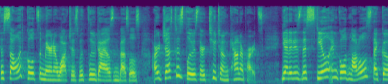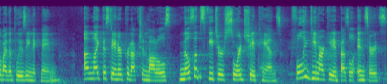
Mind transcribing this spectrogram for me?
the solid gold Submariner watches with blue dials and bezels are just as blue as their two-tone counterparts, yet it is the steel and gold models that go by the bluesy nickname. Unlike the standard production models, Milsubs feature sword-shaped hands, fully demarcated bezel inserts,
